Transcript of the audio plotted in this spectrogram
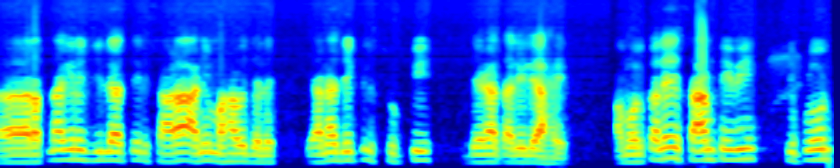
रत्नागिरी जिल्ह्यातील शाळा आणि महाविद्यालय यांना देखील सुट्टी देण्यात आलेली आहे. अमोल साम साम टीव्ही चिपळूण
